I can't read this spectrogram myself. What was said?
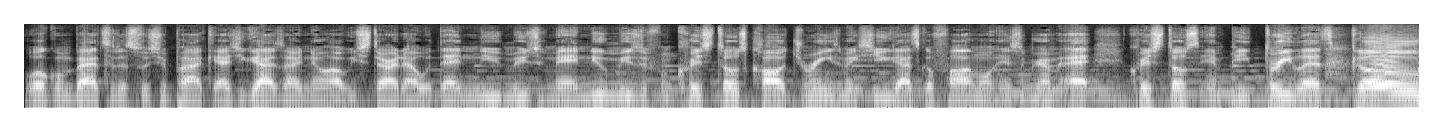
Welcome back to the Swisher Podcast. You guys already know how we started out with that new music, man. New music from Christos called Dreams. Make sure you guys go follow him on Instagram at Christos MP3. Let's go.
